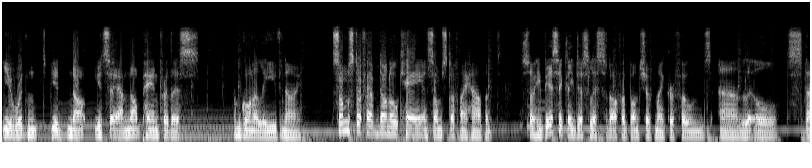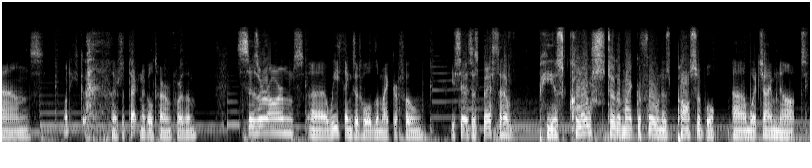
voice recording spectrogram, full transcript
you wouldn't you'd not you'd say I'm not paying for this. I'm going to leave now. Some stuff I've done okay and some stuff I haven't. So he basically just listed off a bunch of microphones and little stands. What do you? There's a technical term for them. Scissor arms, uh, wee things that hold the microphone. He says it's best to have be as close to the microphone as possible, um, which I'm not.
